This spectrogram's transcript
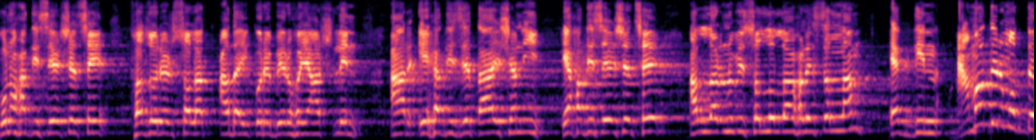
কোন হাদিসে এসেছে, ফজরের সলাত আদায় করে বের হয়ে আসলেন। আর এ হাদিসে তাইশানি এ হাদিসে এসেছে, আল্লাহর নবী আলাইহি সাল্লাম একদিন আমাদের মধ্যে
